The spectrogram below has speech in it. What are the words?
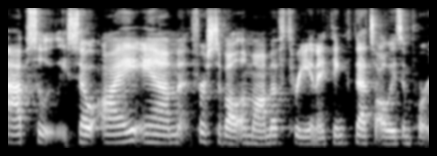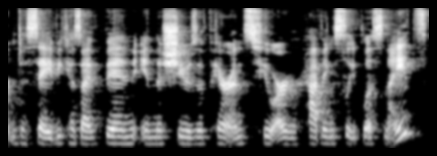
Absolutely. So I am, first of all, a mom of three. And I think that's always important to say because I've been in the shoes of parents who are having sleepless nights.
